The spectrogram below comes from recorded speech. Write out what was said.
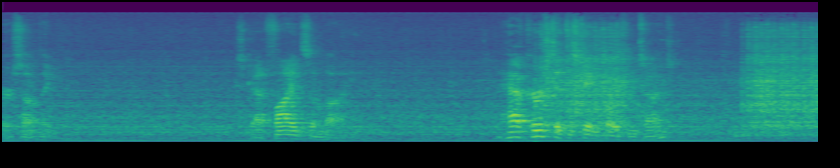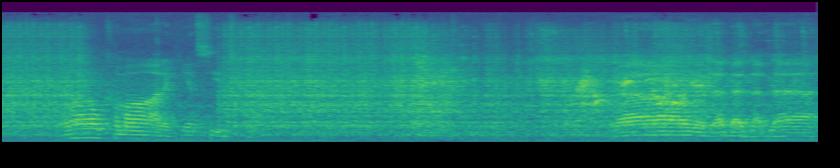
or something. Just gotta find somebody. I have cursed at this game quite a few times. Oh, come on, I can't see this. Oh, yeah, blah, blah, blah, blah.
